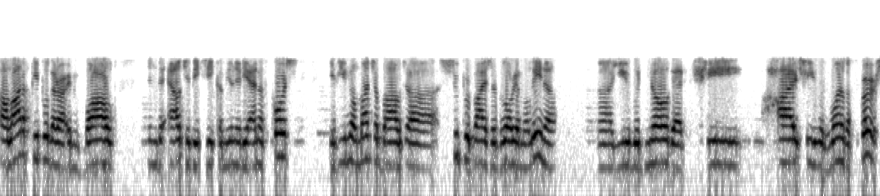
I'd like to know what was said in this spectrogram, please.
a lot of people that are involved in the LGBT community, and of course, if you know much about uh, Supervisor Gloria Molina, uh, you would know that she hired, she was one of the first,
